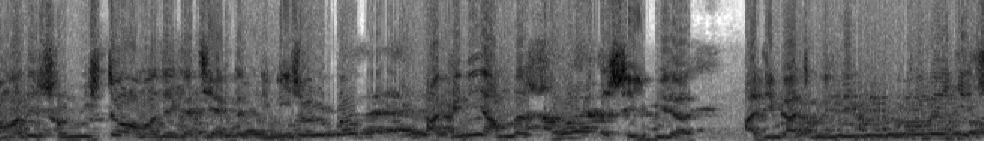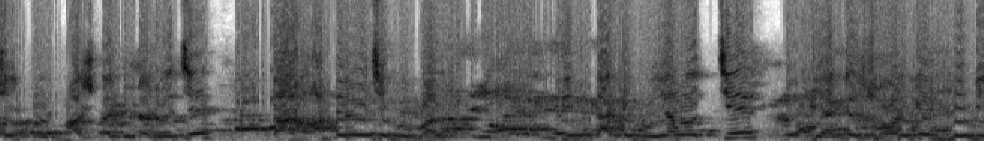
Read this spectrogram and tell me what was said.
আমাদের সন্নিষ্ঠও আমাদের কাছে একটা দেবী স্বরূপ। তাকে নিয়ে আমরা সমস্ত শিল্পীরা আজকে কাজ করি। দেখুন, প্রথমেই যে শিল্প ভাস্কর্যটা রয়েছে, তার হাতে রয়েছে গোপাল। তিনি তাকে বোঝানো হচ্ছে যে একটা স্বর্গের দেবী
